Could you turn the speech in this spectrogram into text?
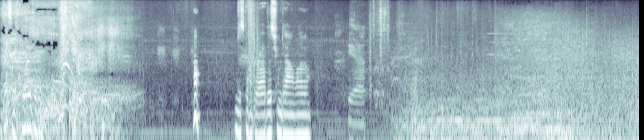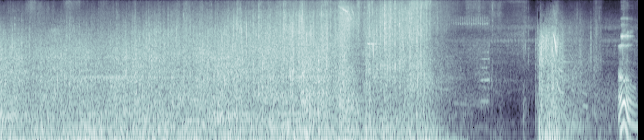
This is gorgeous. Huh. I'm just gonna grab this from down low. Yeah. Ooh,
